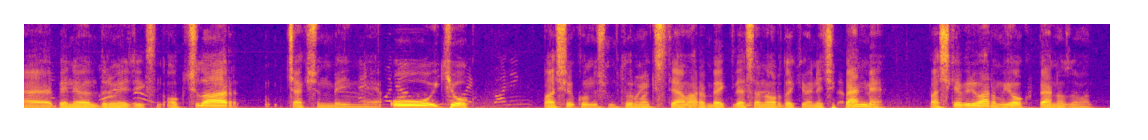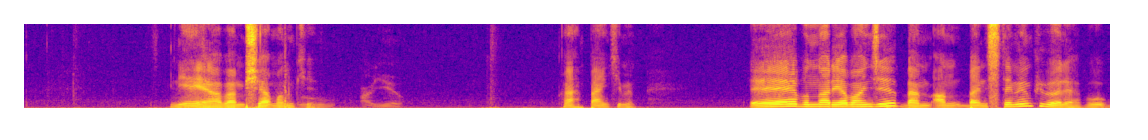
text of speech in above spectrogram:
Ee, beni öldürmeyeceksin. Okçular çak şunu beynine ya. Oo iki ok. Başka konuşup durmak isteyen var mı? Bekle sen oradaki öne çık. Ben mi? Başka biri var mı? Yok ben o zaman. Niye ya ben bir şey yapmadım ki. Heh ben kimim? Ee bunlar yabancı. Ben an- ben istemiyorum ki böyle. Bu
